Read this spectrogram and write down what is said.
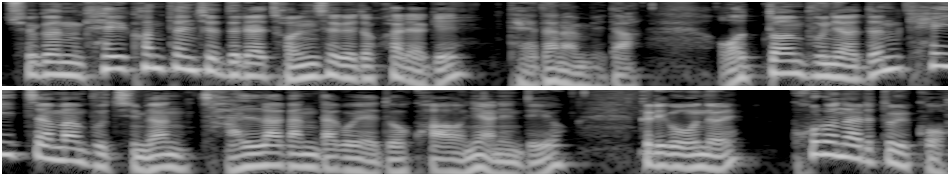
최근 K 컨텐츠들의 전 세계적 활약이 대단합니다. 어떤 분야든 K자만 붙이면 잘 나간다고 해도 과언이 아닌데요. 그리고 오늘 코로나를 뚫고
